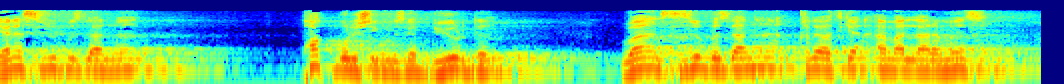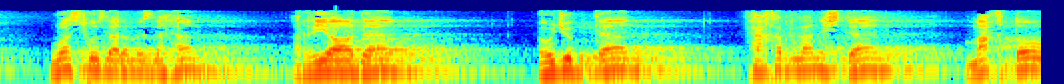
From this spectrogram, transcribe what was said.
Yana sizu bizlarni pok bo'lishligimizga buyurdi va sizu bizlarni qilayotgan amallarimiz va so'zlarimizni ham riyodan ujubdan faxrlanishdan maqtov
